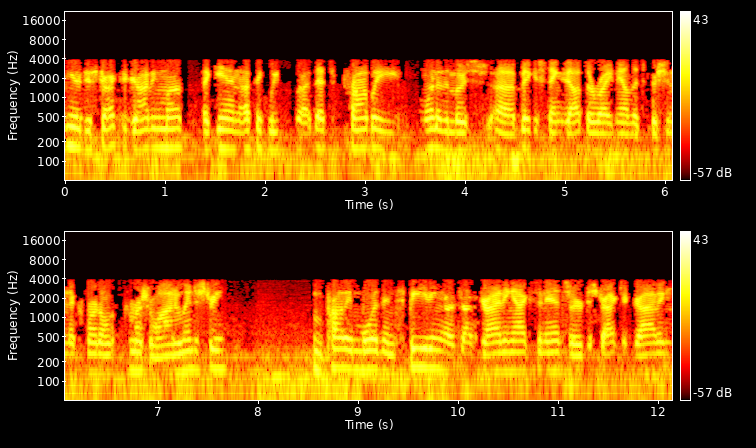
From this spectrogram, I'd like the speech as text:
you know, distracted driving month, again, I think we uh, that's probably one of the most uh, biggest things out there right now that's pushing the commercial, commercial auto industry. Probably more than speeding or drunk driving accidents or distracted driving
